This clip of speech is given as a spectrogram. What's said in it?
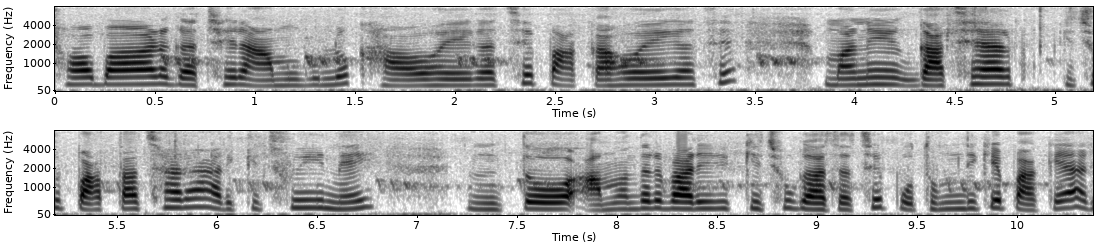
সবার গাছের আমগুলো খাওয়া হয়ে গেছে, পাকা হয়ে গেছে। মানে গাছে আর কিছু পাতা ছাড়া আর কিছুই নেই। তো আমাদের বাড়ির কিছু গাছ আছে প্রথম দিকে পাকে আর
